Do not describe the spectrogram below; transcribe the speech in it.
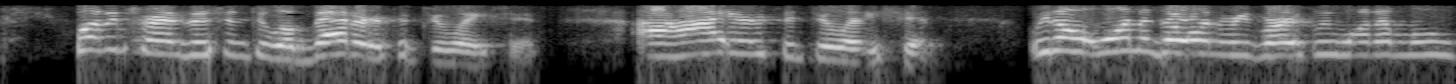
You want to transition to a better situation, a higher situation. We don't want to go in reverse. We want to move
